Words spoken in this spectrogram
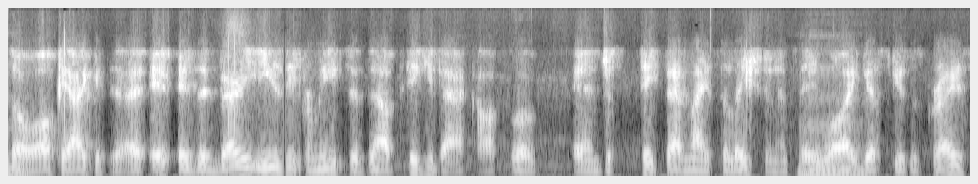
So okay, I could, uh, is it very easy for me to now piggyback off of and just take that in isolation and say, well, I mm. guess Jesus Christ,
